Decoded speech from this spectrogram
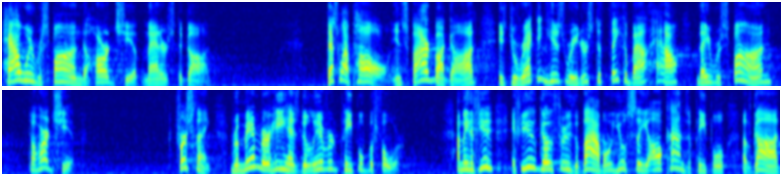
How we respond to hardship matters to God. That's why Paul, inspired by God, is directing his readers to think about how they respond to hardship. First thing, remember he has delivered people before. I mean, if you, if you go through the Bible, you'll see all kinds of people of God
